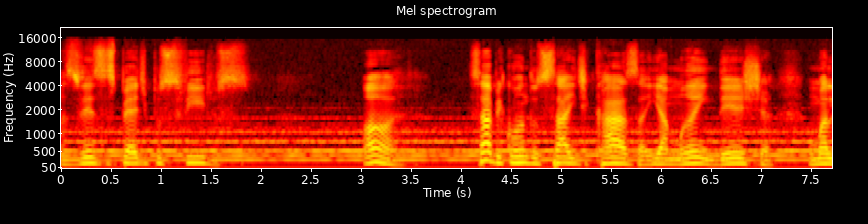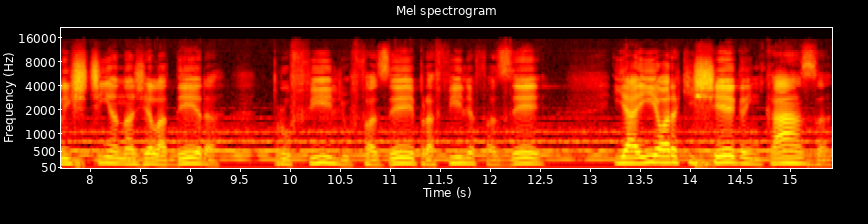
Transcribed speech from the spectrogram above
às vezes pede para os filhos, ó, oh, sabe quando sai de casa e a mãe deixa uma listinha na geladeira para o filho fazer, para a filha fazer, e aí a hora que chega em casa,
